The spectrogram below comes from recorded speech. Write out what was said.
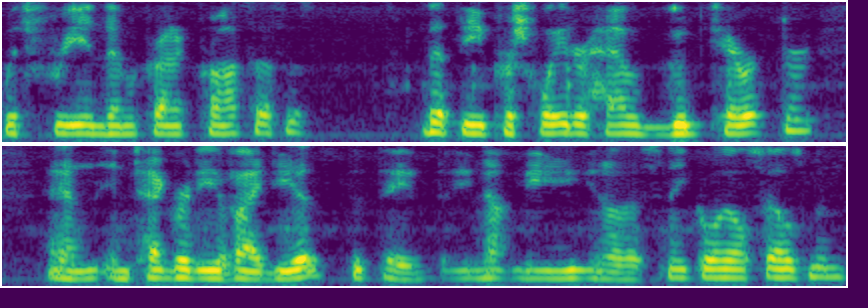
with free and democratic processes, that the persuader have good character and integrity of ideas, that they, they not be, you know, the snake oil salesman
